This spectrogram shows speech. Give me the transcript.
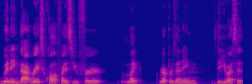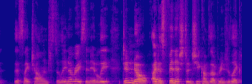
winning that race qualifies you for like representing the US at this like challenge Stellina race in Italy. Didn't know. I just finished and she comes up to me and she's like,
